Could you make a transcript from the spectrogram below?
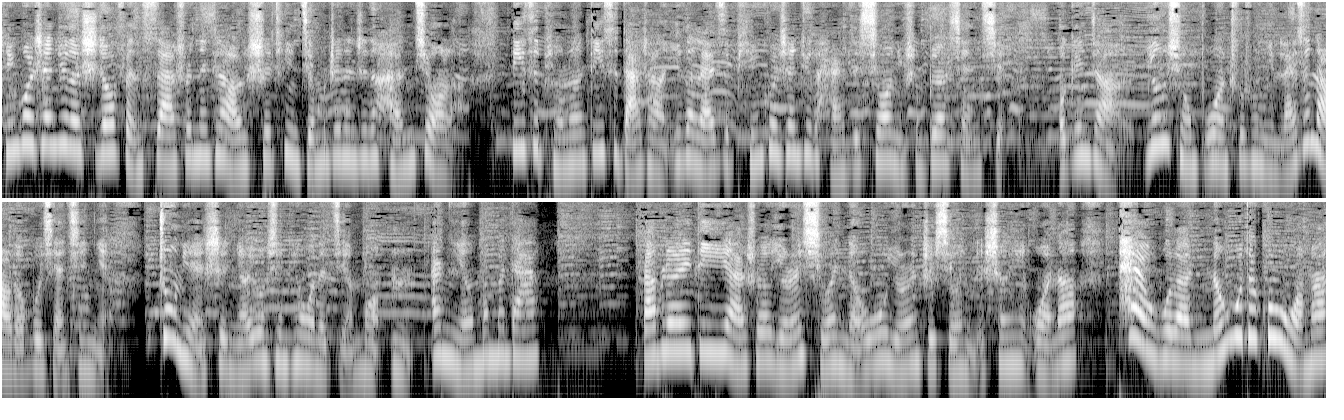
贫困山区的十九粉丝啊，说那天老师听你节目真的真的很久了，第一次评论，第一次打赏，一个来自贫困山区的孩子，希望女生不要嫌弃。我跟你讲，英雄不问出处，你来自哪儿都不嫌弃你。重点是你要用心听我的节目，嗯，爱你哦，么么哒。W A D E 啊，说有人喜欢你的污，有人只喜欢你的声音，我呢太污了，你能污得过我吗？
